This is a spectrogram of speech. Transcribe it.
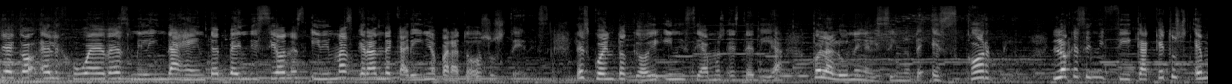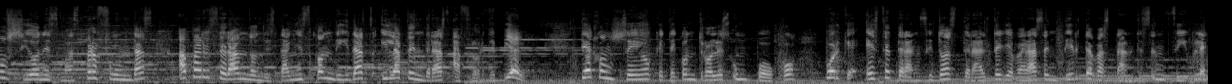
Llegó el jueves, mi linda gente. Bendiciones y mi más grande cariño para todos ustedes. Les cuento que hoy iniciamos este día con la luna en el signo de Escorpio, lo que significa que tus emociones más profundas aparecerán donde están escondidas y la tendrás a flor de piel. Te aconsejo que te controles un poco porque este tránsito astral te llevará a sentirte bastante sensible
